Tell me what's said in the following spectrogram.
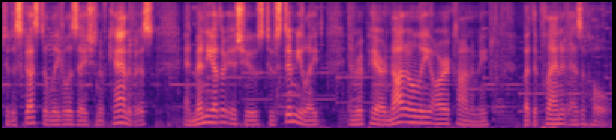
to discuss the legalization of cannabis and many other issues to stimulate and repair not only our economy, but the planet as a whole.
